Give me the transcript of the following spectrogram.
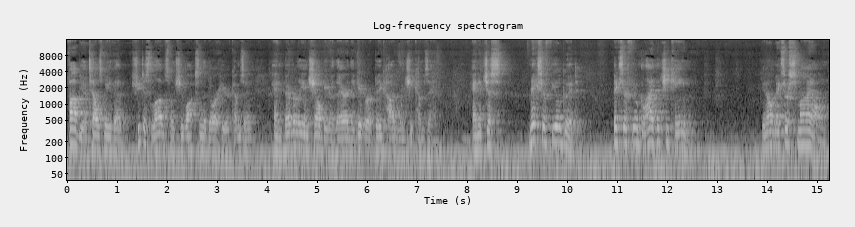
Fabia tells me that she just loves when she walks in the door here, comes in, and Beverly and Shelby are there, and they give her a big hug when she comes in. And it just makes her feel good, makes her feel glad that she came. You know, it makes her smile.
